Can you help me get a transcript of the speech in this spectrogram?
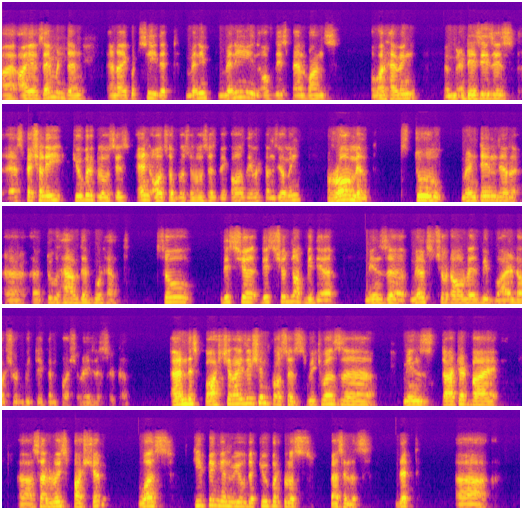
I I examined them, and I could see that many many of these palwans were having um, diseases, especially tuberculosis and also brucellosis, because they were consuming raw milk to maintain their uh, uh, to have their good health. So this should this should not be there. Means uh, milk should always be boiled or should be taken pasteurized etc and this pasteurization process which was uh, means started by uh, sir louis pasteur was keeping in view the tuberculosis bacillus that uh,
